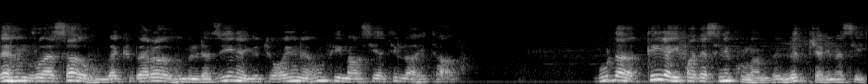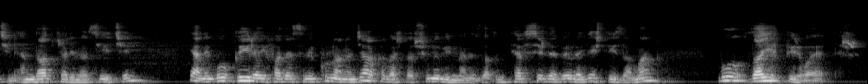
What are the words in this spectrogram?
ve hum ruasauhum ve küberauhum lezine yutu'unehum fi masiyetillahi teala. Burada kıyla ifadesini kullandı. Nıt kelimesi için, endat kelimesi için. Yani bu kıyla ifadesini kullanınca arkadaşlar şunu bilmeniz lazım. Tefsirde böyle geçtiği zaman bu zayıf bir rivayettir.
